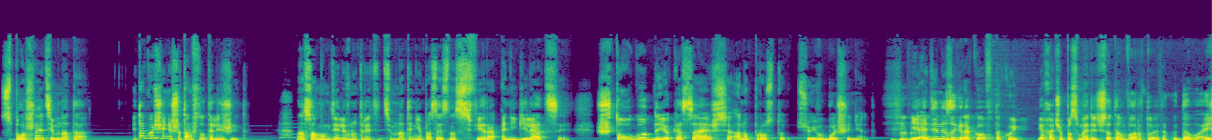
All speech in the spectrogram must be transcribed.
сплошная темнота. И такое ощущение, что там что-то лежит. На самом деле внутри этой темноты непосредственно сфера аннигиляции. Что угодно ее касаешься, оно просто все, его больше нет. И один из игроков такой, я хочу посмотреть, что там во рту, я такой, давай.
